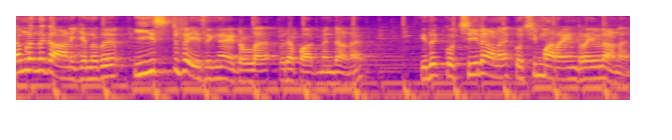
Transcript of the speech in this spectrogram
നമ്മളിന്ന് കാണിക്കുന്നത് ഈസ്റ്റ് ഫേസിംഗ് ആയിട്ടുള്ള ഒരു അപ്പാർട്ട്മെന്റ് ആണ്. ഇത് കൊച്ചിയിലാണ് കൊച്ചി മറൈൻ ഡ്രൈവിലാണ്.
